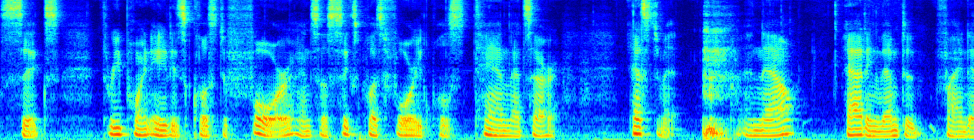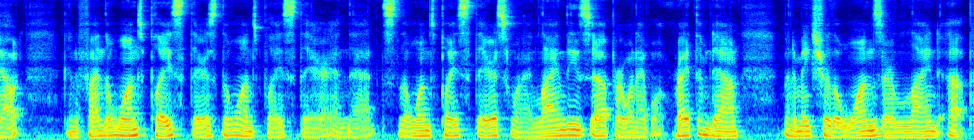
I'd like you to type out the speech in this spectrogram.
6. 3.8 is close to 4, and so 6 plus 4 equals 10. That's our estimate. and now, adding them to find out, I'm going to find the ones place. There's the ones place there, and that's the ones place there. So when I line these up, or when I write them down, I'm going to make sure the ones are lined up.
